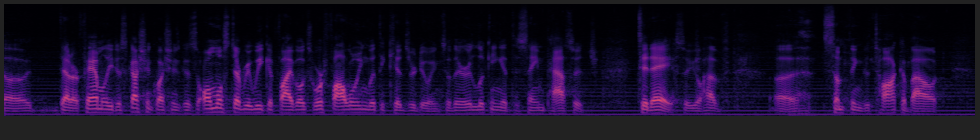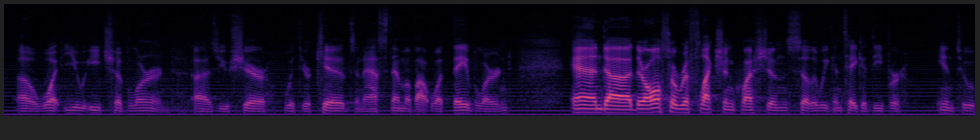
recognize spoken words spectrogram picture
uh, that are family discussion questions because almost every week at Five Oaks we're following what the kids are doing. So they're looking at the same passage today. So you'll have uh, something to talk about uh, what you each have learned as you share with your kids and ask them about what they've learned. And uh, there are also reflection questions so that we can take it deeper into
